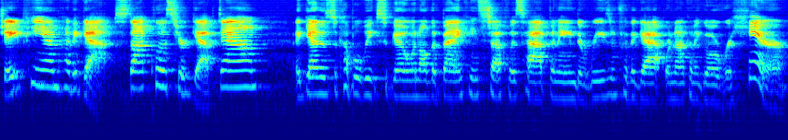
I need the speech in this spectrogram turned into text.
JPM had a gap. Stock closed here, gap down. Again, this was a couple weeks ago when all the banking stuff was happening. The reason for the gap, we're not going to go over here.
